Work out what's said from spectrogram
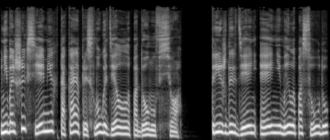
В небольших семьях такая прислуга делала по дому все. Трижды в день Энни мыла посуду,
